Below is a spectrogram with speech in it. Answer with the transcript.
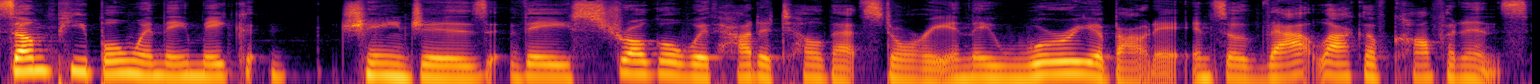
Some people, when they make changes, they struggle with how to tell that story and they worry about it. And so that lack of confidence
